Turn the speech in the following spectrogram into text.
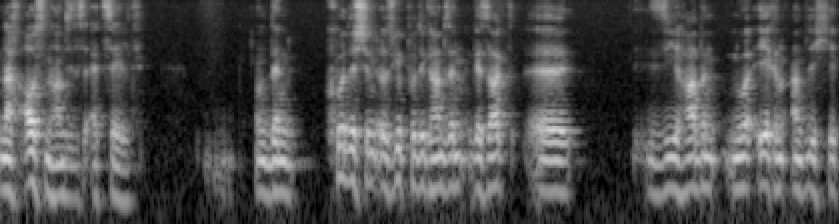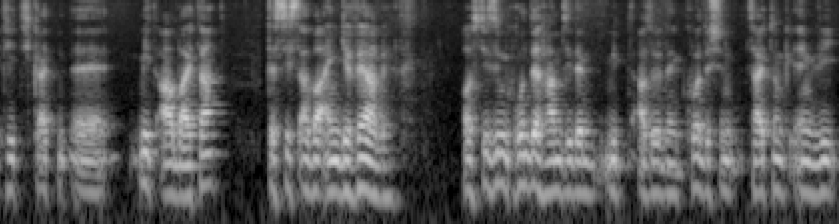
nach außen haben sie das erzählt. Und den kurdischen Özgür-Politiker haben sie gesagt, äh, sie haben nur ehrenamtliche Tätigkeiten, äh, Mitarbeiter. Das ist aber ein Gewerbe. Aus diesem Grunde haben sie den, mit, also den kurdischen Zeitung irgendwie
